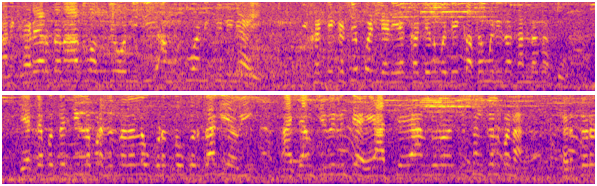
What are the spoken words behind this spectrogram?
आणि खऱ्या अर्थानं आज वासुदेवांनी जी अमृतवाणी केलेली आहे की खड्डे कसे पडले आणि या खड्ड्यांमध्ये कसा मलिदा खाल्ला जातो याच्याबद्दल जिल्हा प्रशासनाला लवकरात लवकर जाग यावी अशी आमची विनंती आहे. आजच्या या आंदोलनाची संकल्पना खरं तर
